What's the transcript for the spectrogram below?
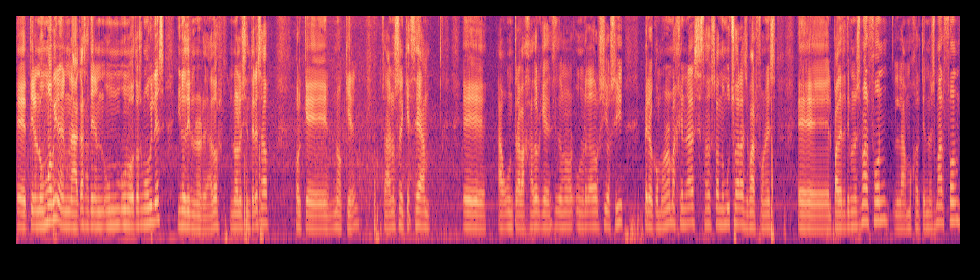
eh, tienen un móvil, en una casa tienen uno o dos móviles y no tienen un ordenador. No les interesa porque no quieren. O sea, no sé que sean algún trabajador que necesita un, ordenador sí o sí, pero como norma general se está usando mucho ahora smartphones. Eh, el padre tiene un smartphone, la mujer tiene un smartphone,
